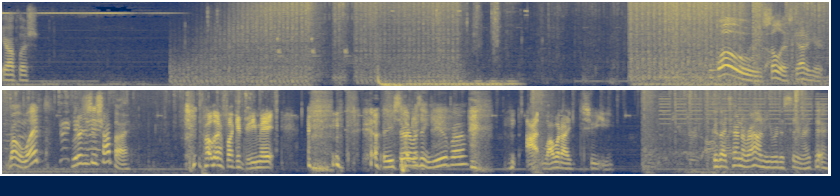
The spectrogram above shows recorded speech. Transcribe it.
Here, I'll push. Whoa, Solus, get out of here. Bro, what? Who did you see shot by? Probably a fucking teammate. Are you sure it wasn't you, bro? I, why would I shoot you? Because I turned around and you were just sitting right there.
